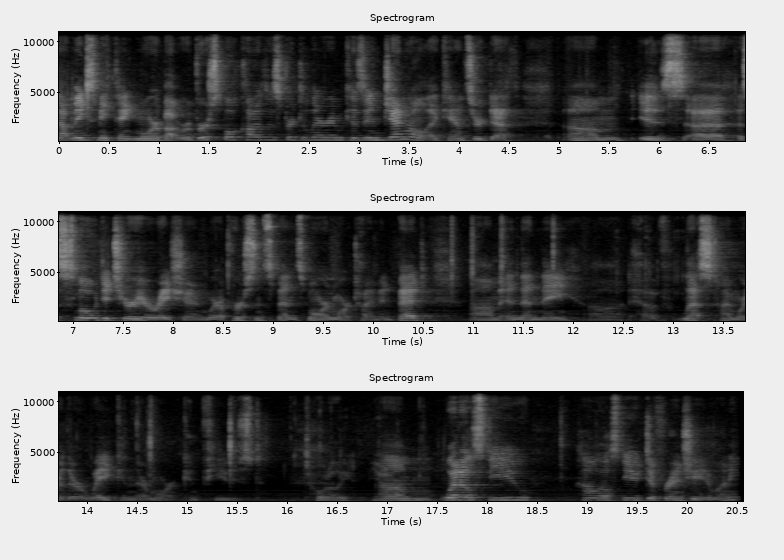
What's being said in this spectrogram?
that makes me think more about reversible causes for delirium. Because in general, a cancer death um, is uh, a slow deterioration where a person spends more and more time in bed, um, and then they uh, have less time where they're awake and they're more confused. Totally. Yeah. Um, what else do you? How else do you differentiate Amani?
